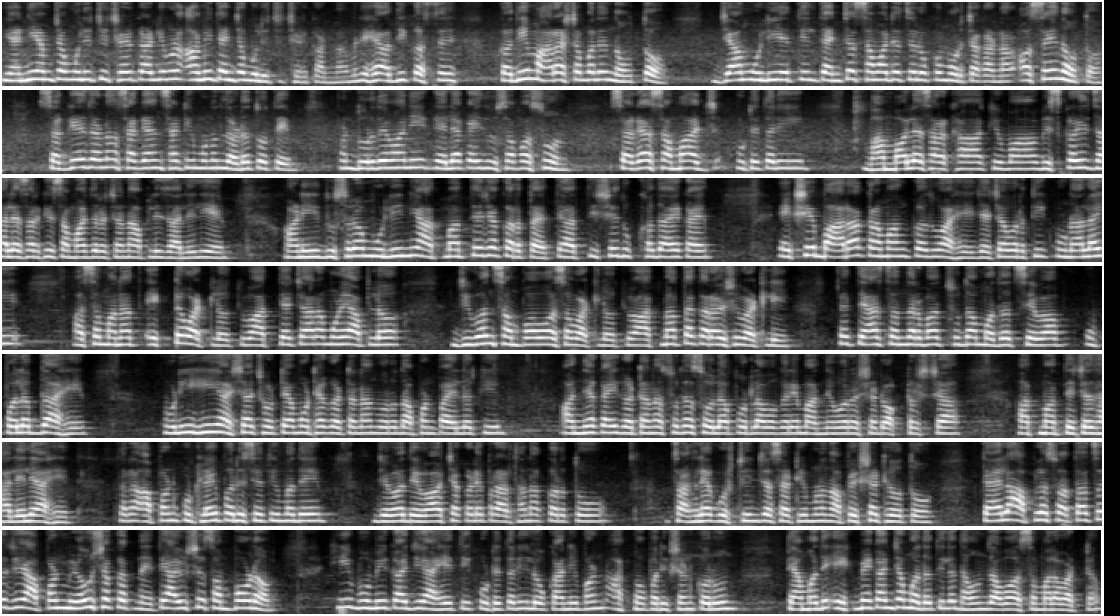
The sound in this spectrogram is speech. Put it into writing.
यांनी आमच्या मुलीची छेड काढली म्हणून आम्ही त्यांच्या मुलीची छेड काढणार. म्हणजे हे अधिक असे कधी महाराष्ट्रामध्ये नव्हतं. ज्या मुली येतील त्यांच्याच समाजाचे लोक मोर्चा काढणार असंही नव्हतं. सगळेजणं सगळ्यांसाठी म्हणून लढत होते. पण दुर्दैवाने गेल्या काही दिवसापासून सगळा समाज कुठेतरी भांबावल्यासारखा किंवा विस्कळीत झाल्यासारखी समाजरचना आपली झालेली आहे. आणि दुसरं मुलींनी आत्महत्या ज्या करत आहेत त्या अतिशय दुःखदायक आहेत. एकशे बारा क्रमांक जो आहे ज्याच्यावरती कुणालाही असं मनात एकटं वाटलं किंवा अत्याचारामुळे आपलं जीवन संपावं असं वाटलं किंवा आत्महत्या करावीशी वाटली तर त्या संदर्भात सुद्धा मदत सेवा उपलब्ध आहे. कुणीही अशा छोट्या मोठ्या घटनांवरून आपण पाहिलं की अन्य काही घटनासुद्धा सोलापूरला वगैरे मान्यवर अशा डॉक्टर्सच्या आत्महत्येच्या झालेल्या आहेत. तर आपण कुठल्याही परिस्थितीमध्ये जेव्हा देवाच्याकडे प्रार्थना करतो चांगल्या गोष्टींच्यासाठी म्हणून अपेक्षा ठेवतो त्याला आपलं स्वतःचं जे आपण मिळवू शकत नाही ते आयुष्य संपवणं ही भूमिका जी आहे ती कुठेतरी लोकांनी पण आत्मपरीक्षण करून त्यामध्ये एकमेकांच्या मदतीला धावून जावं असं मला वाटतं.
